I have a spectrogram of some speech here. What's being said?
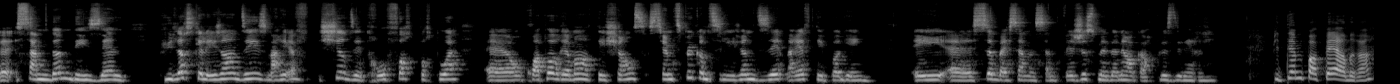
euh, ça me donne des ailes. Puis lorsque les gens disent Marie-Ève, Shields est trop forte pour toi, on croit pas vraiment en tes chances, c'est un petit peu comme si les jeunes disaient Marie-Ève, t'es pas game. Et euh, ça, ben, ça, me, ça me fait juste me donner encore plus d'énergie. Puis t'aimes pas perdre, hein?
